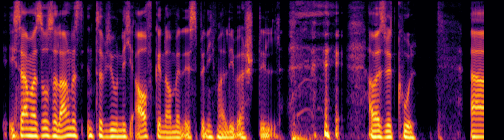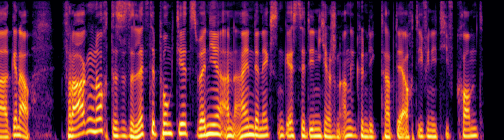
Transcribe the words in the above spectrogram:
ich sage mal so, solange das Interview nicht aufgenommen ist, bin ich mal lieber still. aber es wird cool. Äh, genau. Fragen noch, das ist der letzte Punkt jetzt. Wenn ihr an einen der nächsten Gäste, den ich ja schon angekündigt habe, der auch definitiv kommt,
